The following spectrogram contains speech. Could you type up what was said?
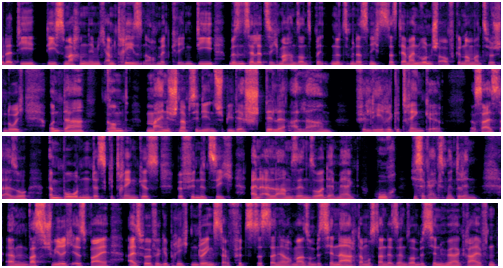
oder die, die es machen, nämlich am Tresen auch mitkriegen. Die müssen es ja letztlich machen, sonst nützt mir das nichts, dass der meinen Wunsch aufgenommen hat zwischendurch. Und da kommt meine Schnapsidee ins Spiel, der stille Alarm für leere Getränke. Das heißt also, am Boden des Getränkes befindet sich ein Alarmsensor, der merkt, huch, hier ist ja gar nichts mehr drin. Ähm, was schwierig ist bei Eiswürfelgeprägten Drinks, da pfützt es dann ja noch mal so ein bisschen nach, da muss dann der Sensor ein bisschen höher greifen.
